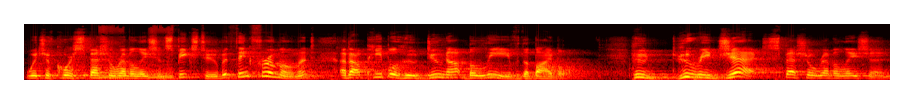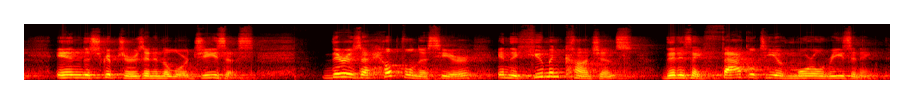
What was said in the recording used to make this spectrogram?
which of course special revelation speaks to, but think for a moment about people who do not believe the Bible who, who reject special revelation in the scriptures and in the Lord Jesus. There is a helpfulness here in the human conscience that is a faculty of moral reasoning.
